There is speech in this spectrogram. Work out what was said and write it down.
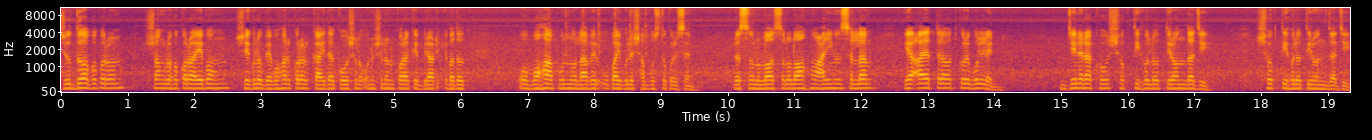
যুদ্ধ অপকরণ সংগ্রহ করা এবং সেগুলো ব্যবহার করার কায়দা কৌশল অনুশীলন করাকে বিরাট ইবাদত ও মহাপুণ্য লাভের উপায় বলে সাব্যস্ত করেছেন। রসুল্লাহ সাল আলিহসাল্লাম এ আয়াত করে বললেন, জেনে রাখো, শক্তি হলো তীরন্দাজি, শক্তি হলো তীরন্দাজি।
